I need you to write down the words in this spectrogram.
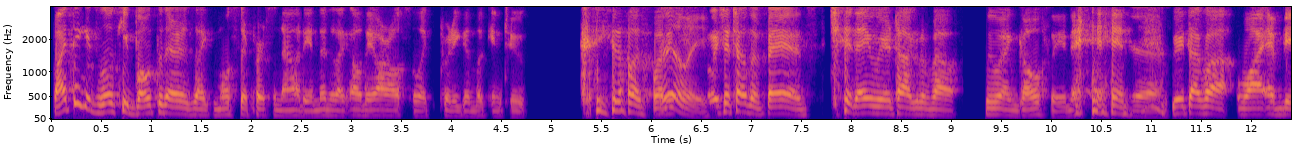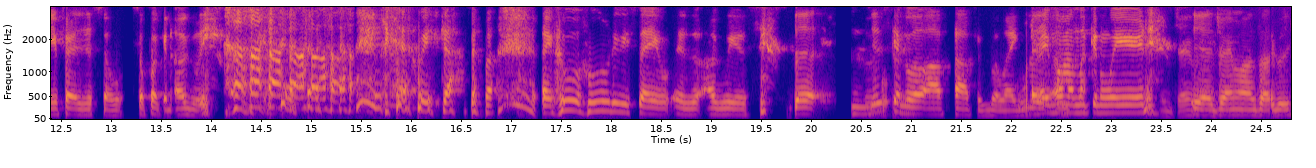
But I think it's low key both of theirs like most of their personality, and then they're like, oh, they are also like pretty good looking too. you know what's funny? Really? We should tell the fans. Today we were talking about we went golfing, and Yeah. we were talking about why NBA players are just so so fucking ugly. we talked about like who who do we say is the ugliest? The, This getting a little off topic, but like Wait, Draymond um, looking weird. yeah, Draymond's ugly.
